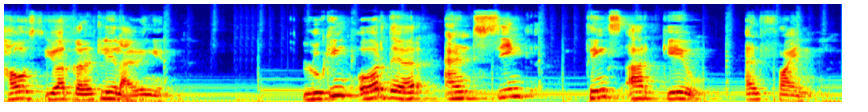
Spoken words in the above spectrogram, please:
house you are currently living in. Looking over there and seeing things are cave and fine.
